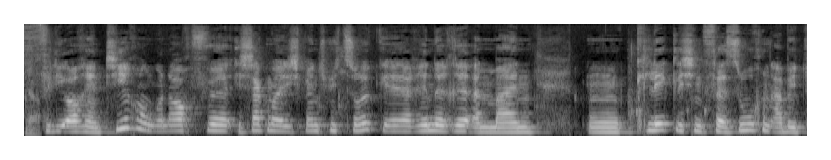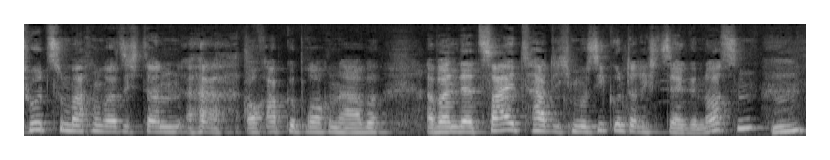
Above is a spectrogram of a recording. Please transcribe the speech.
Ja. Für die Orientierung und auch für, ich sag mal, ich, wenn ich mich zurück erinnere an meinen kläglichen Versuchen, Abitur zu machen, was ich dann äh, auch abgebrochen habe. Aber in der Zeit hatte ich Musikunterricht sehr genossen. Mhm.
